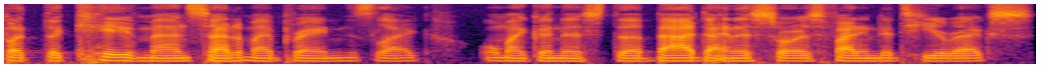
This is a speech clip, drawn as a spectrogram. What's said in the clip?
but the caveman side of my brain is like, oh my goodness, the bad dinosaur is fighting the T Rex,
